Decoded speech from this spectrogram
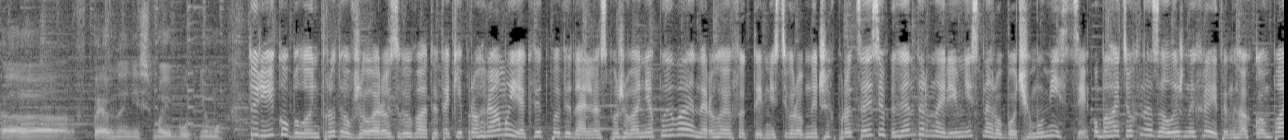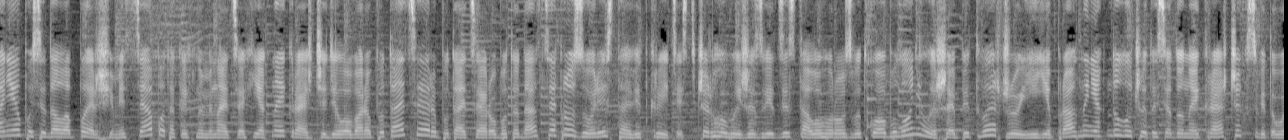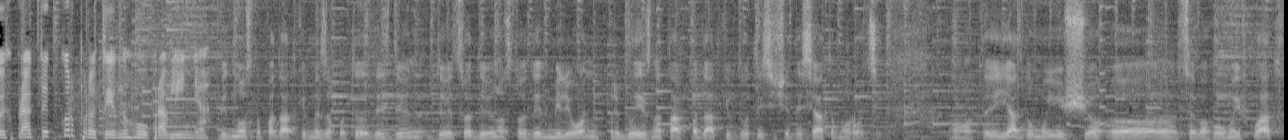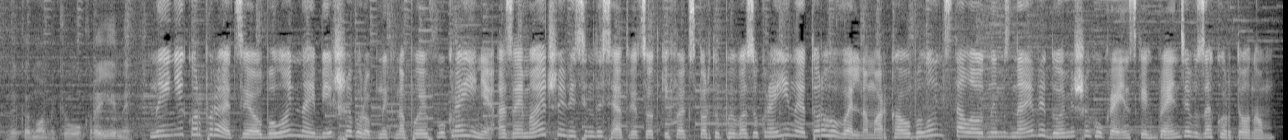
впевненість в майбутньому. Торік оболонь продовжила розвивати такі програми, як відповідальне споживання пива, енергоефективність виробничих процесів, гендерна рівність на робочому місці. У багатьох незалежних рейтингах компанія посідала перші місця по таких номінаціях, як найкраща ділова репутація, репутація роботодавця, прозорість та відкритість. Черговий же звіт зі сталого розвитку оболоні лише підтверджує її прагнення долучитися до найкращих світових практик корпоративного управління. Відносно податків ми заплатили десь 991 мільйон приблизно так податків у 2010 році. От, я думаю, що е, це вагомий вклад в економіку України. Нині корпорація оболонь найбільший виробник напоїв в Україні, а займаючи 80% експорту пива з України, торговельна марка оболонь стала одним з найвідоміших українських брендів за кордоном.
